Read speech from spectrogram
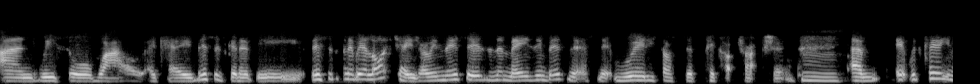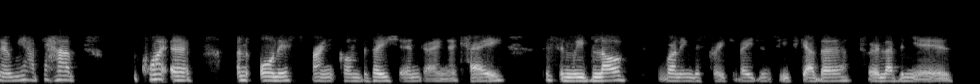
and we saw wow okay this is going to be this is going to be a life changer i mean this is an amazing business and it really started to pick up traction mm. um it was clear you know we had to have quite a an honest frank conversation going okay listen we've loved running this creative agency together for 11 years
